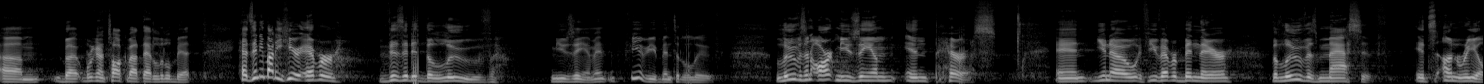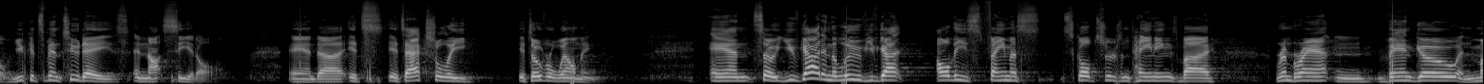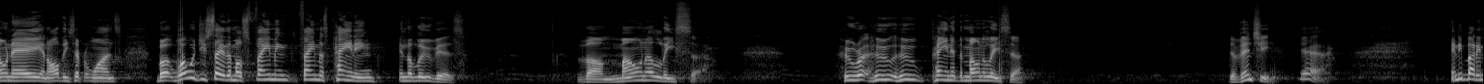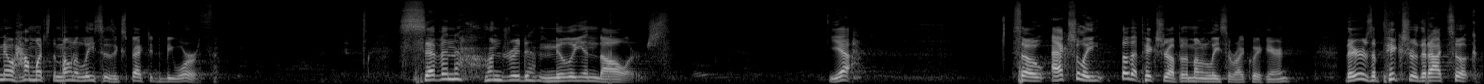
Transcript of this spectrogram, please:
Um, but we're going to talk about that a little bit. Has anybody here ever visited the Louvre Museum? a few of you have been to the Louvre. Louvre is an art museum in Paris. And you know, if you've ever been there, the Louvre is massive. It's unreal. You could spend two days and not see it all. And uh, it's, it's actually, it's overwhelming. And so you've got in the Louvre, you've got all these famous sculptures and paintings by Rembrandt and Van Gogh and Monet and all these different ones. But what would you say the most famous, famous painting in the Louvre is? The Mona Lisa. Who, who, who painted the Mona Lisa? Da Vinci, yeah. Anybody know how much the Mona Lisa is expected to be worth? $700 million. Yeah. So, actually, throw that picture up of the Mona Lisa right quick, Aaron. There's a picture that I took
